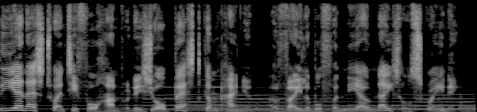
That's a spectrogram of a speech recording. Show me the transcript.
the NS2400 is your best companion available for neonatal screening.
